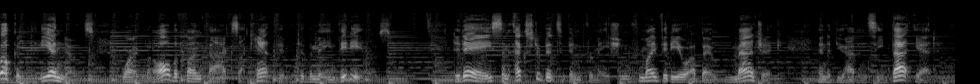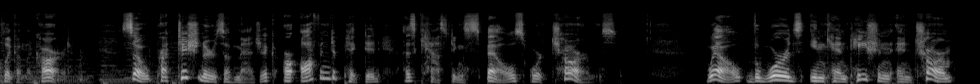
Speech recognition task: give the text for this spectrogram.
Welcome to the EndNotes, where I put all the fun facts I can't fit into the main videos. Today, some extra bits of information from my video about magic, and if you haven't seen that yet, click on the card. So practitioners of magic are often depicted as casting spells or charms. Well, the words incantation and charm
